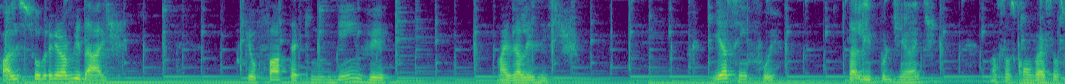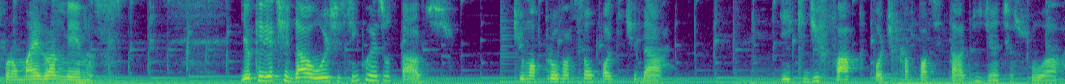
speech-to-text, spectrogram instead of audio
fale sobre a gravidade. Porque o fato é que ninguém vê, mas ela existe. E assim foi. Dali por diante, nossas conversas foram mais amenas e eu queria te dar hoje cinco resultados que uma aprovação pode te dar e que de fato pode capacitar diante da sua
